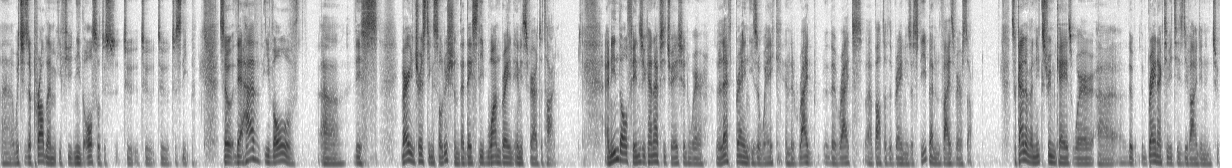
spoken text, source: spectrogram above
Uh, which is a problem if you need also to to to to, to sleep. So they have evolved uh, this very interesting solution that they sleep one brain hemisphere at a time. And in dolphins, you can have situation where the left brain is awake and the right the right uh, part of the brain is asleep, and vice versa. So kind of an extreme case where uh, the, the, brain activity is divided in two.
